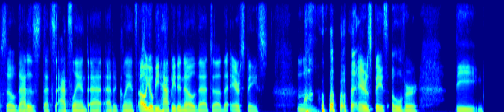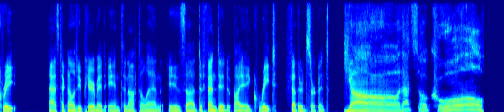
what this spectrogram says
so that is that's Atzland at at a glance oh you'll be happy to know that uh the airspace Mm. the airspace over the great Aztechnology pyramid in Tenachtalan is uh, defended by a great feathered serpent Yo, that's so cool.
